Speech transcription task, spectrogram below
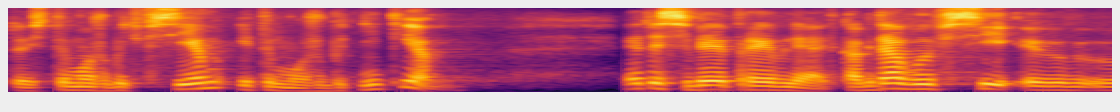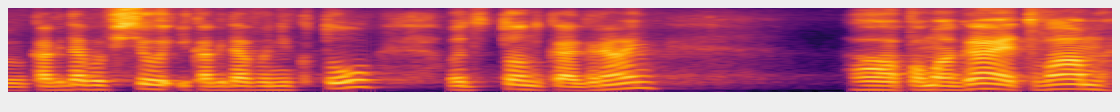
То есть ты можешь быть всем, и ты можешь быть никем. Это себя и проявляет. Когда вы, все, э, когда вы все и когда вы никто, вот эта тонкая грань а, помогает вам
